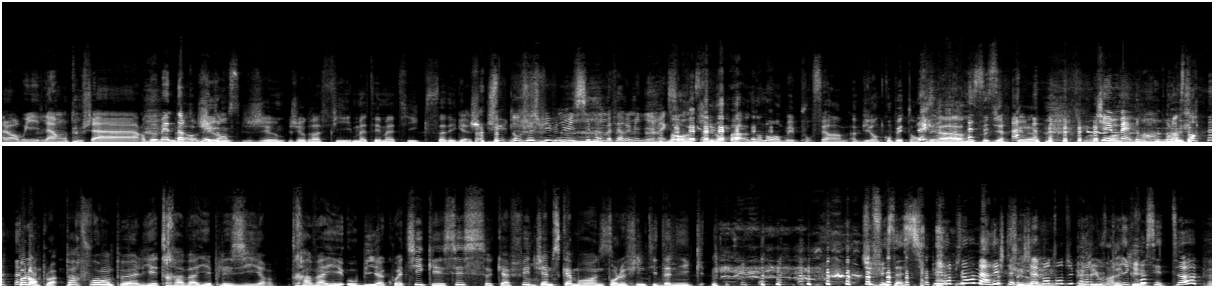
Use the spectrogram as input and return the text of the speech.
Alors oui, là on touche à un domaine d'incompétence. géo- géographie, mathématiques, ça dégage. Je Donc je suis venue ici pour me faire humilier, Maxime. Non, absolument pas. Non, non, mais pour faire un, un bilan de compétences. Et là, on peut dire que. Qui est pouvoir- maigre hein, pour l'instant. Pôle emploi. Parfois, on peut allier travail et plaisir, travail et hobby aquatique, et c'est ce qu'a fait James Cameron pour le film Titanic. tu fais ça super bien, Marie. Je t'avais jamais entendu parler dans un micro, c'est top.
